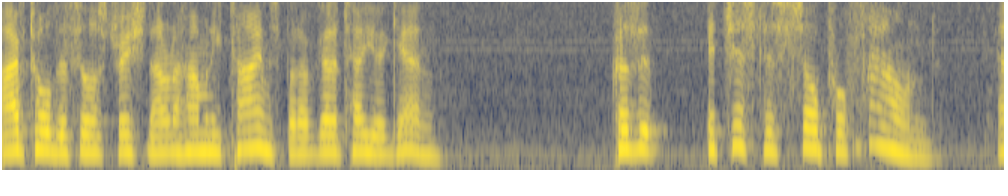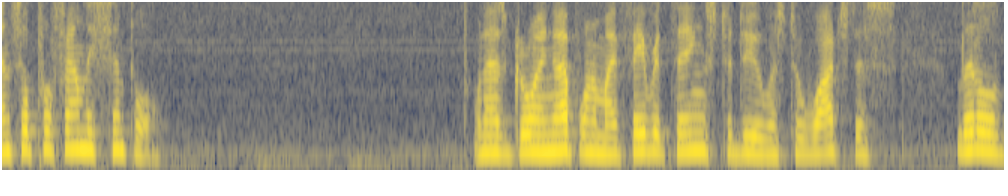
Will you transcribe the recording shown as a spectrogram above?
I've told this illustration I don't know how many times, but I've got to tell you again. Because it, it just is so profound and so profoundly simple. When I was growing up, one of my favorite things to do was to watch this little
